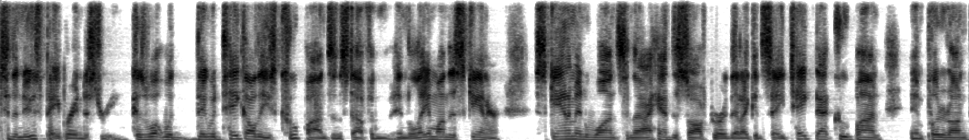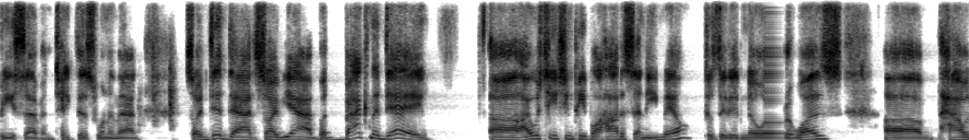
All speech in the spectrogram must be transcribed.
to the newspaper industry because what would they would take all these coupons and stuff and, and lay them on the scanner scan them in once and then i had the software that i could say take that coupon and put it on b7 take this one and that so i did that so i yeah but back in the day uh, I was teaching people how to send email because they didn't know what it was, uh, how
